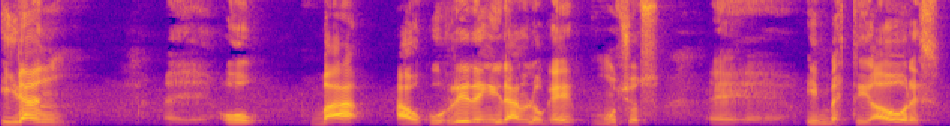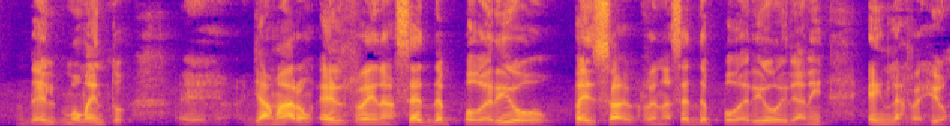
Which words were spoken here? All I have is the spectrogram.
Irán eh, o va a ocurrir en Irán lo que muchos investigadores del momento llamaron el renacer del poderío persa, el renacer del poderío iraní en la región.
